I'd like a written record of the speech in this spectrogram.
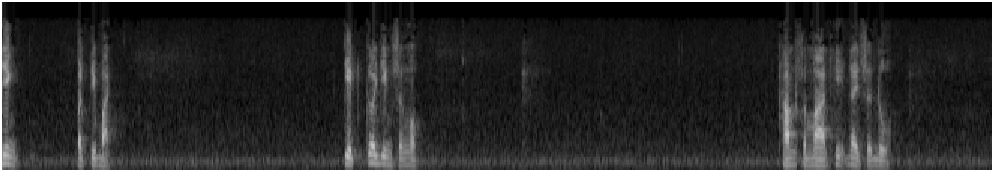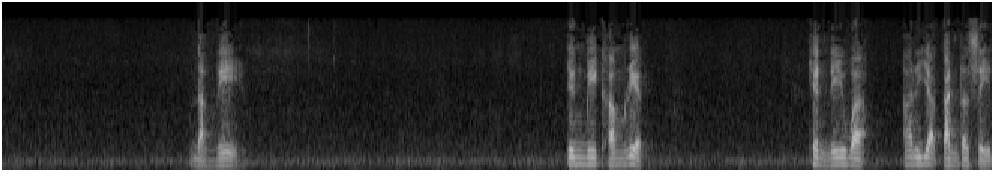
ยิ่งปฏิบัติ จิตก็ยิ่งสงบทำสมาธิได้สะดวก ดังนี้ จึงมีคำเรียก เช่นนี้ว่าอริยกันตศีล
